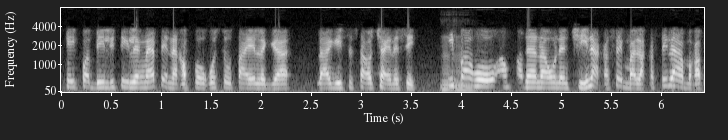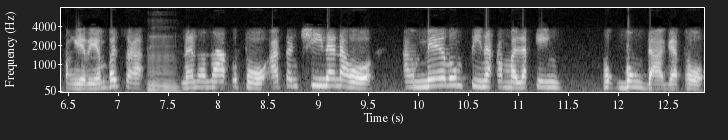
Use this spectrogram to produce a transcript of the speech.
capability lang natin, nakafocus ho tayo laga, lagi sa South China Sea. Mm-mm. Iba ho ang pananaw ng China kasi malakas sila, makapangyarihang bansa, Mm-mm. nananako po at ang China na ho ang merong pinakamalaking hukbong dagat ho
